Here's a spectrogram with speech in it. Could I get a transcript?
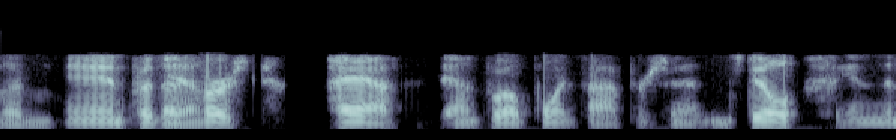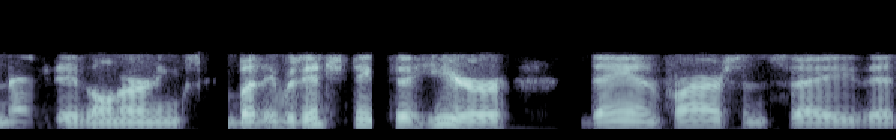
Um, and for the Yeah. first half down 12.5% and still in the negative on earnings. But it was interesting to hear Dan Frierson say that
